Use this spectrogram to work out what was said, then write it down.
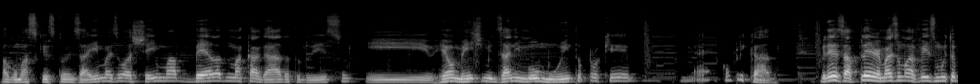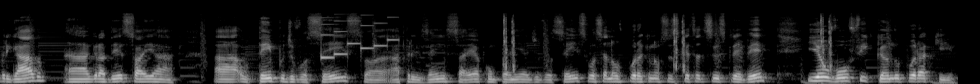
algumas questões aí, mas eu achei uma bela de uma cagada tudo isso e realmente me desanimou muito porque é complicado. Beleza, player? Mais uma vez, muito obrigado. Ah, agradeço aí a, a, o tempo de vocês, a, a presença aí, a companhia de vocês. Se você é novo por aqui, não se esqueça de se inscrever e eu vou ficando por aqui.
